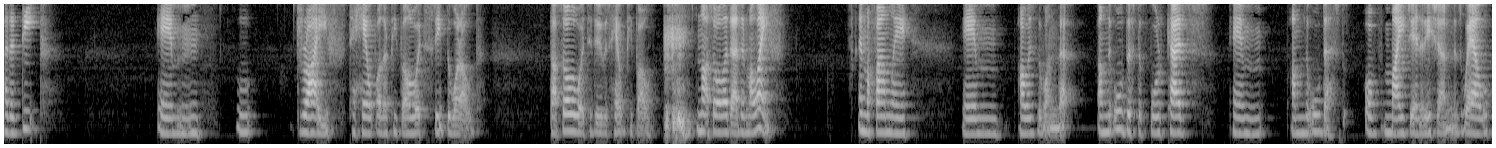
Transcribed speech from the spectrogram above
I had a deep um, drive to help other people. I wanted to save the world. That's all I wanted to do was help people. and that's all I did in my life. In my family, um, I was the one that I'm the oldest of four kids. Um, I'm the oldest of my generation as well.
